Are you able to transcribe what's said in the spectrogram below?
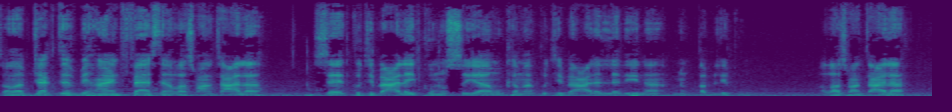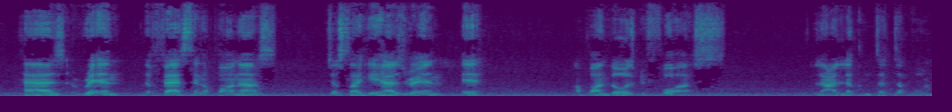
So the objective behind fasting, Allah subhanahu wa ta'ala said, كُتِبَ عَلَيْكُمُ الصِّيَامُ كَمَا كُتِبَ عَلَى الَّذِينَ مِنْ قَبْلِكُمْ Allah subhanahu wa ta'ala has written the fasting upon us, just like He has written it upon those before us. لَعَلَّكُمْ تَتَّقُونَ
